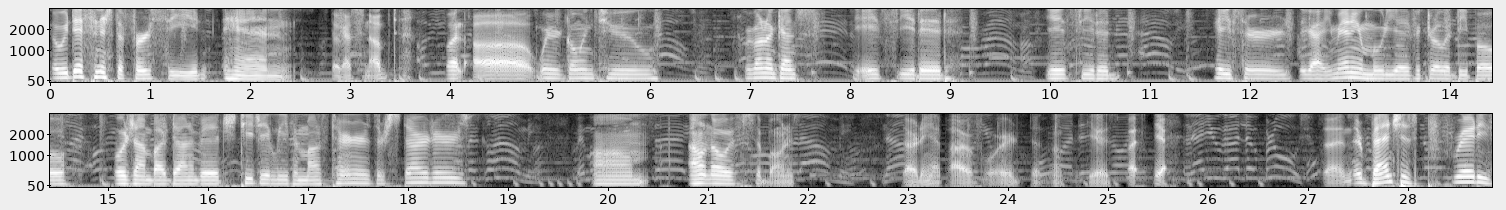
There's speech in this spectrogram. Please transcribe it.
So we did finish the first seed and still got snubbed. But uh, we're going to we're going against the eight seeded, the eight seeded Pacers. They got Emmanuel Mudiay, Victor Oladipo, Bojan Bogdanovic, TJ Leaf, and Miles Turner as their starters. Um, I don't know if Sabonis starting at power forward. Doesn't look like he is, but yeah. And their bench is pretty,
